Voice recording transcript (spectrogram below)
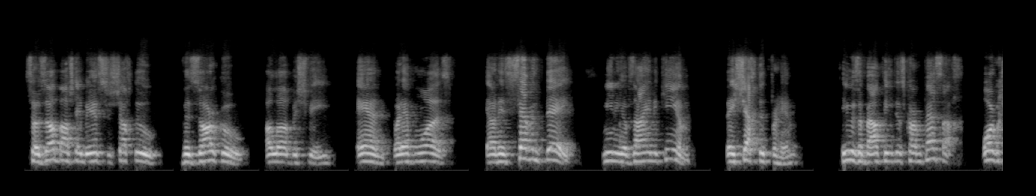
So Zav Bal Shachtu Vizarku Allah Bishvi. And what happened was on his seventh day, meaning of Zion Akiyim, they shechted for him. He was about to eat his korban Pesach. Or also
